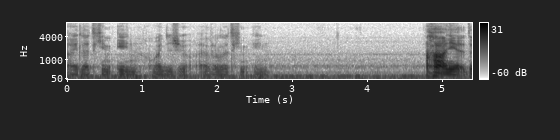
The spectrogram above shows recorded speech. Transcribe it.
I let him in. Why did you ever let him in? Aha, nie, to,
